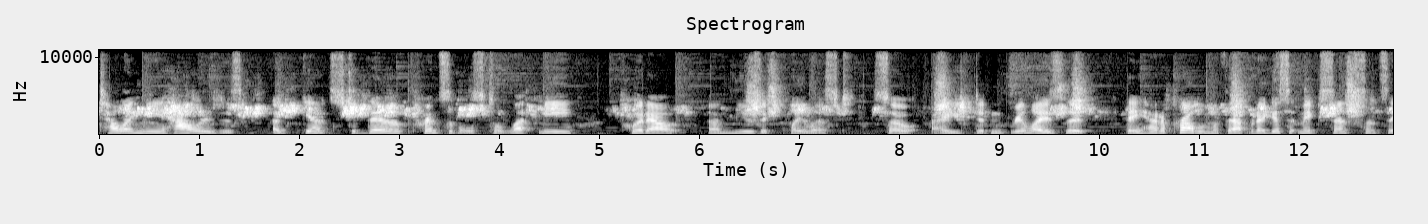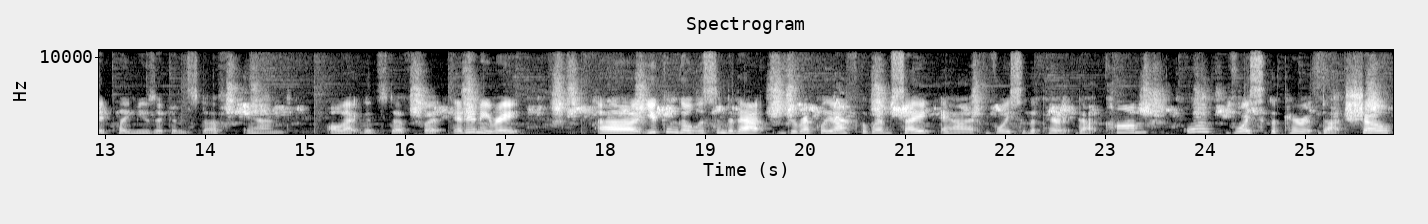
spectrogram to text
telling me how it is against their principles to let me put out a music playlist. So I didn't realize that they had a problem with that, but I guess it makes sense since they play music and stuff and all that good stuff. But at any rate, uh, you can go listen to that directly off the website at voiceoftheparrot.com or voiceoftheparrot.show.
